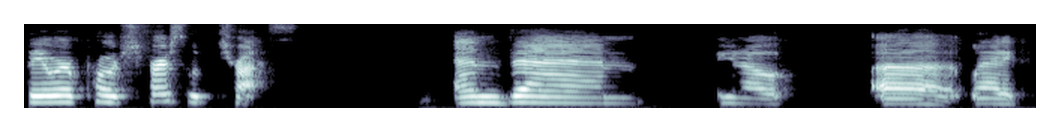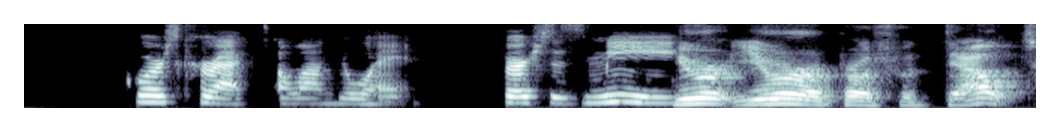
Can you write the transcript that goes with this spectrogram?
they were approached first with trust, and then you know, uh, like course correct along the way. Versus me, You were you were approached with doubt.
